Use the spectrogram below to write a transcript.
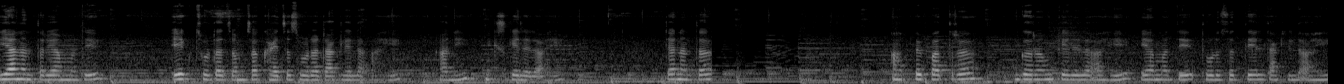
यानंतर यामध्ये एक छोटा चमचा खायचा सोडा टाकलेला आहे आणि मिक्स केलेला आहे. त्यानंतर आप्पे पात्र गरम केलेलं आहे. यामध्ये थोडंसं तेल टाकलेलं आहे.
